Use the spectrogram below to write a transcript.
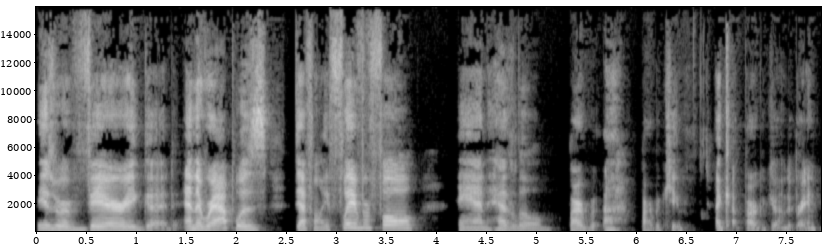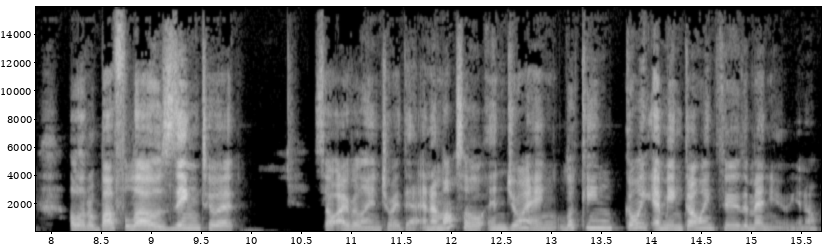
these were very good. And the wrap was definitely flavorful and had a little bar- uh, barbecue. I got barbecue on the brain. A little buffalo zing to it. So I really enjoyed that. And I'm also enjoying looking, going, I mean, going through the menu, you know.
